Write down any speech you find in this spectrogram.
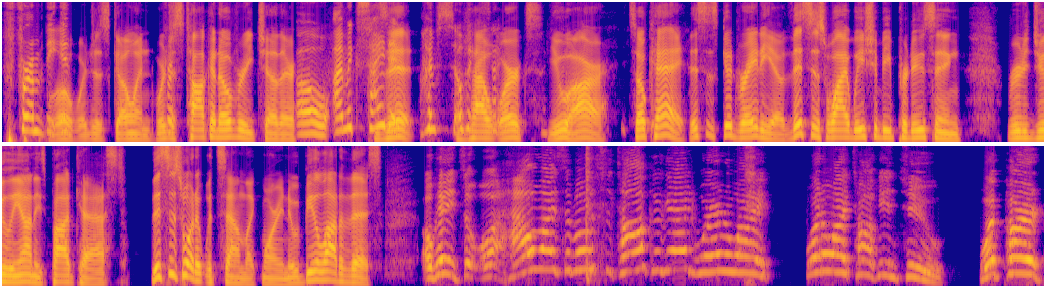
From the in- we're just going. We're for- just talking over each other. Oh, I'm excited. it. I'm so excited. That's excited. how it works. You are. It's okay. This is good radio. This is why we should be producing Rudy Giuliani's podcast. This is what it would sound like, Maureen. It would be a lot of this. Okay, so uh, how am I supposed to talk again? Where do I? What do I talk into? What part?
